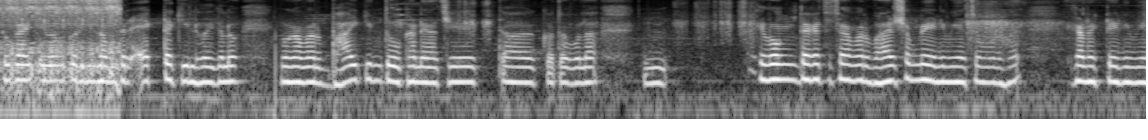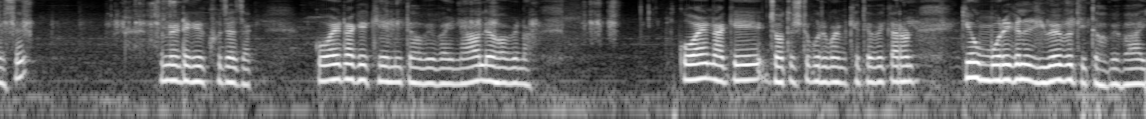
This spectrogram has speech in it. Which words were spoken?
তো গাইজ এভাবে করে কিন্তু আমাদের একটা কিল হয়ে গেল, এবং আমার ভাই কিন্তু ওখানে আছে তার কথা বলা এবং দেখা যাচ্ছে আমার ভাইয়ের সামনে এনিমি আছে মনে হয়, এখানে একটা এনিমি আছে। চলো এটাকে খোঁজা যাক কয়েন আগে খেয়ে নিতে হবে ভাই? না হলে হবে না। কয়েন আগে যথেষ্ট পরিমাণ খেতে হবে, কারণ কেউ মরে গেলে রিভাইভও দিতে হবে ভাই।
